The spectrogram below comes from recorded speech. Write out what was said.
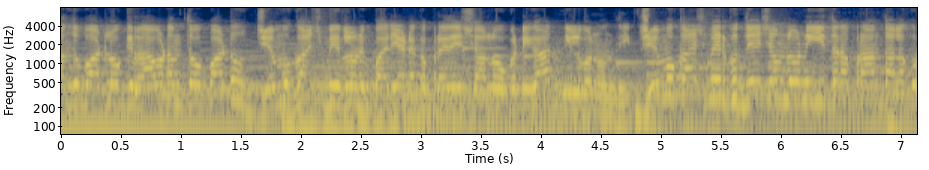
అందుబాటులోకి రావడంతో పాటు జమ్మూ కాశ్మీర్లోని పర్యాటక ప్రదేశాల్లో ఒకటిగా నిల్వనుంది. జమ్మూ కాశ్మీర్కు దేశంలోని ఇతర ప్రాంతాలకు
